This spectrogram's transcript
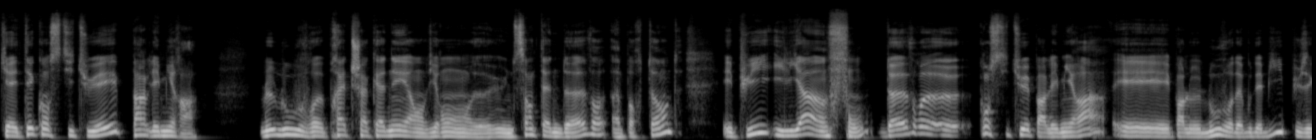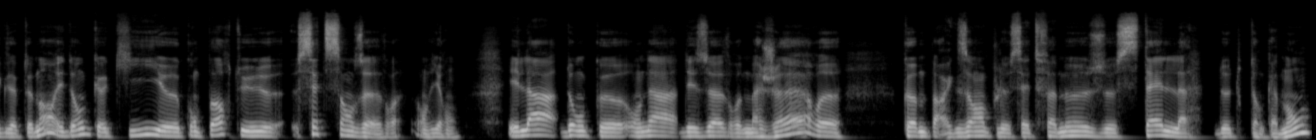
qui a été constituée par l'Émirat. Le Louvre prête chaque année environ euh, une centaine d'œuvres importantes. Et puis, il y a un fonds d'œuvres euh, constitué par l'Émirat et par le Louvre d'Abu Dhabi, plus exactement, et donc euh, qui comporte 700 œuvres environ. Et là, donc, on a des œuvres majeures, comme par exemple cette fameuse stèle de Toutankhamon,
